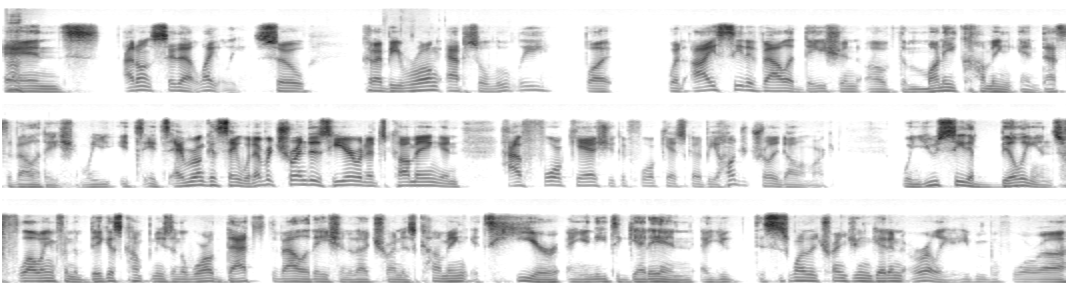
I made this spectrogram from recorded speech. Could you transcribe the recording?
and I don't say that lightly. So could I be wrong? Absolutely. But when I see the validation of the money coming in, that's the validation. When you, it's it's everyone can say whatever trend is here and it's coming and have forecast. You could forecast it's going to be a hundred trillion dollar market. When you see the billions flowing from the biggest companies in the world, that's the validation that that trend is coming. It's here, and you need to get in. And you, this is one of the trends you can get in early, even before uh,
